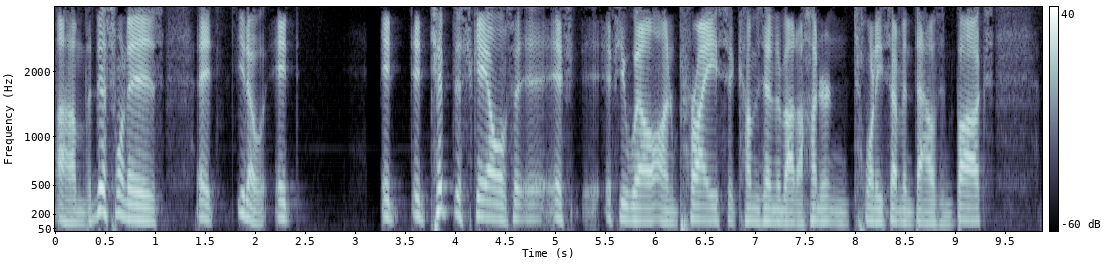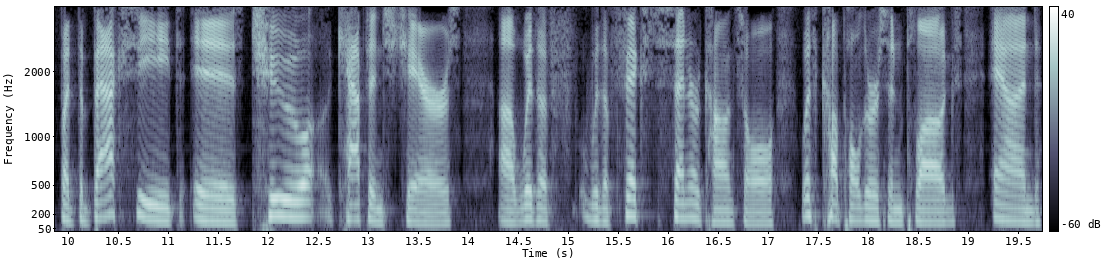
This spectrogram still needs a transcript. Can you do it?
Um, but this one is it. You know it. It, it tipped the scales, if if you will, on price. It comes in about one hundred and twenty seven thousand bucks, but the back seat is two captain's chairs uh, with a with a fixed center console with cup holders and plugs, and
